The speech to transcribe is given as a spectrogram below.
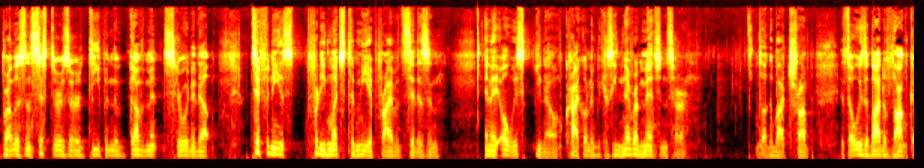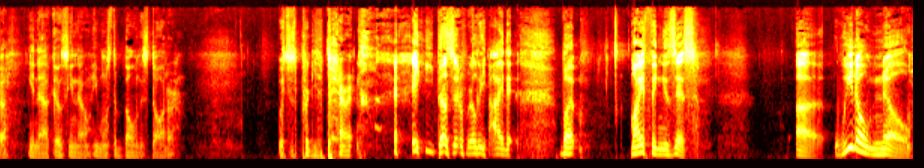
brothers and sisters are deep in the government screwing it up, Tiffany is pretty much to me a private citizen and they always, you know, crack on it because he never mentions her. Talk about Trump. It's always about Ivanka, you know, because, you know, he wants to bone his daughter, which is pretty apparent. he doesn't really hide it. But my thing is this uh, we don't know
